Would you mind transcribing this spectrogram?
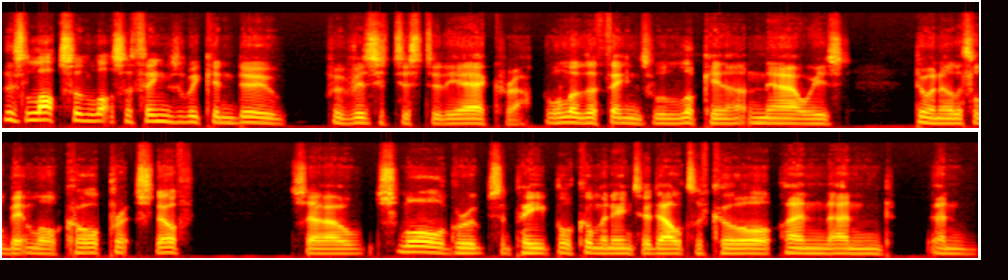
there's lots and lots of things we can do for visitors to the aircraft. One of the things we're looking at now is doing a little bit more corporate stuff. So small groups of people coming into Delta Corps and and and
